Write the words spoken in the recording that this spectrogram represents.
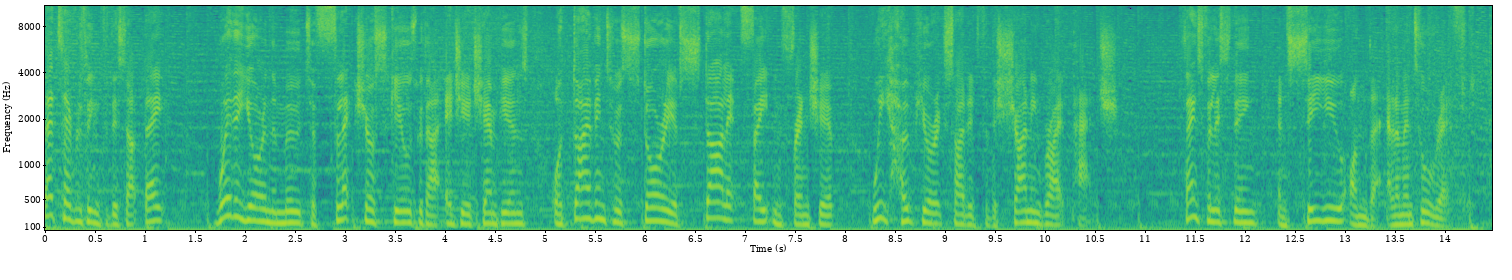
That's everything for this update. Whether you're in the mood to flex your skills with our edgier champions or dive into a story of starlit fate and friendship, we hope you're excited for the Shining Bright patch. Thanks for listening and see you on the Elemental Rift.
